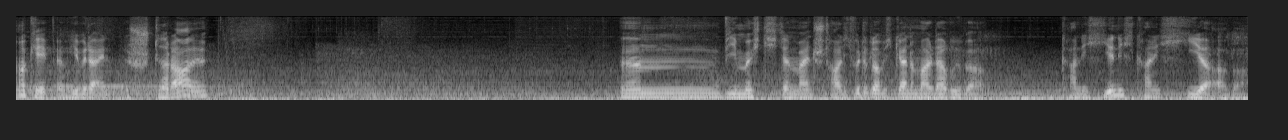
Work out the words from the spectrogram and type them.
Okay, wir haben hier wieder ein Strahl. Ähm, wie möchte ich denn meinen Strahl? Ich würde, glaube ich, gerne mal darüber. Kann ich hier nicht, kann ich hier aber.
